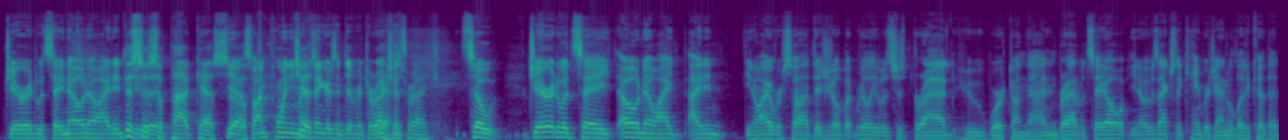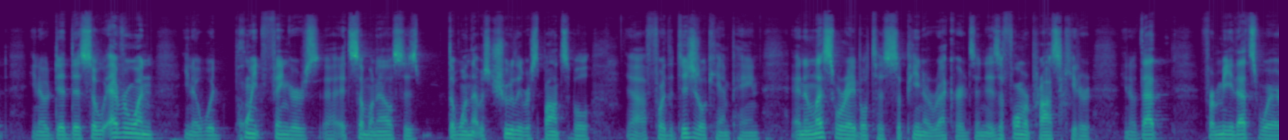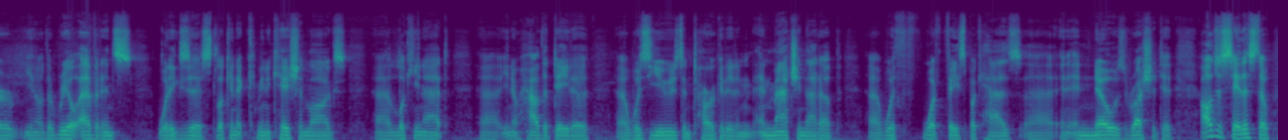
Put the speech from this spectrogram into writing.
Jared would say, "No, no, I didn't." This is that." a podcast, so yeah, so I'm pointing my fingers in different directions. Yes, right. So Jared would say, "Oh no, I I didn't." You know, I oversaw digital, but really it was just Brad who worked on that. And Brad would say, "Oh, you know, it was actually Cambridge Analytica that you know did this." So everyone, you know, would point fingers uh, at someone else as the one that was truly responsible uh, for the digital campaign. And unless we're able to subpoena records, and as a former prosecutor, you know that for me, that's where you know the real evidence would exist. Looking at communication logs, uh, looking at uh, you know how the data uh, was used and targeted, and, and matching that up uh, with what Facebook has uh, and, and knows Russia did. I'll just say this though:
